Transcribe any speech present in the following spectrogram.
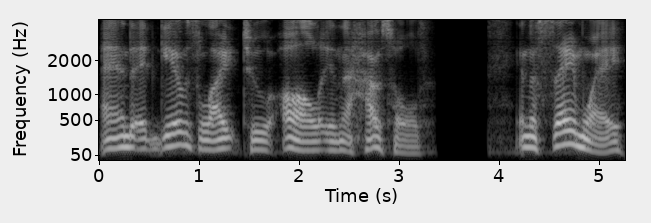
and it gives light to all in the household. In the same way,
